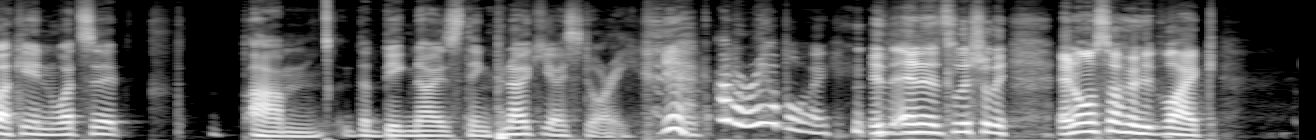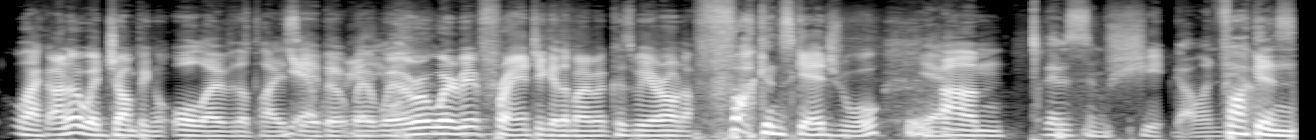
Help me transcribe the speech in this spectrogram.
fucking what's it? Um, the big nose thing, Pinocchio story. Yeah. Like, I'm a real boy. It- and it's literally, and also like, like I know we're jumping all over the place Yeah, here, we but really we're, we're, we're a bit frantic at the moment because we are on a fucking schedule. Yeah. Um, There's some shit going. On. Fucking-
